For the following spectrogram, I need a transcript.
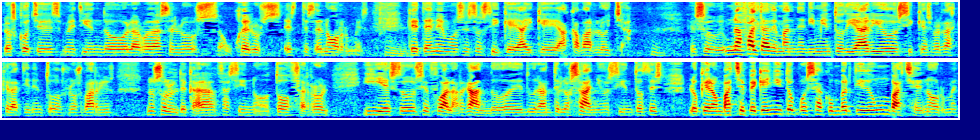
los coches metiendo las ruedas en los agujeros estos enormes mm. que tenemos, eso sí que hay que acabarlo ya. Mm. Eso, una falta de mantenimiento diario sí que es verdad que la tienen todos los barrios, no solo el de Caranza, sino todo Ferrol. Y eso se fue alargando eh, durante los años y entonces lo que era un bache pequeñito pues se ha convertido en un bache enorme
